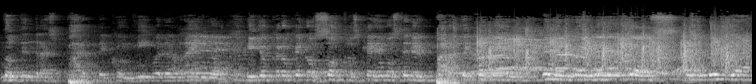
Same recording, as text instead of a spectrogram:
no tendrás parte conmigo en el reino. Y yo creo que nosotros queremos tener parte con Él en el reino de Dios. Aleluya.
